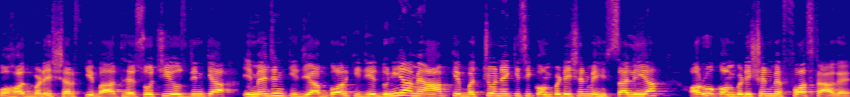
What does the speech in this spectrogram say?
بہت بڑے شرف کی بات ہے۔ سوچئے اس دن کیا؟ امیجن کیجیے، آپ غور کیجیے، دنیا میں آپ کے بچوں نے کسی کمپٹیشن میں حصہ لیا۔ اور وہ کمپٹیشن میں فرسٹ آ گئے۔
